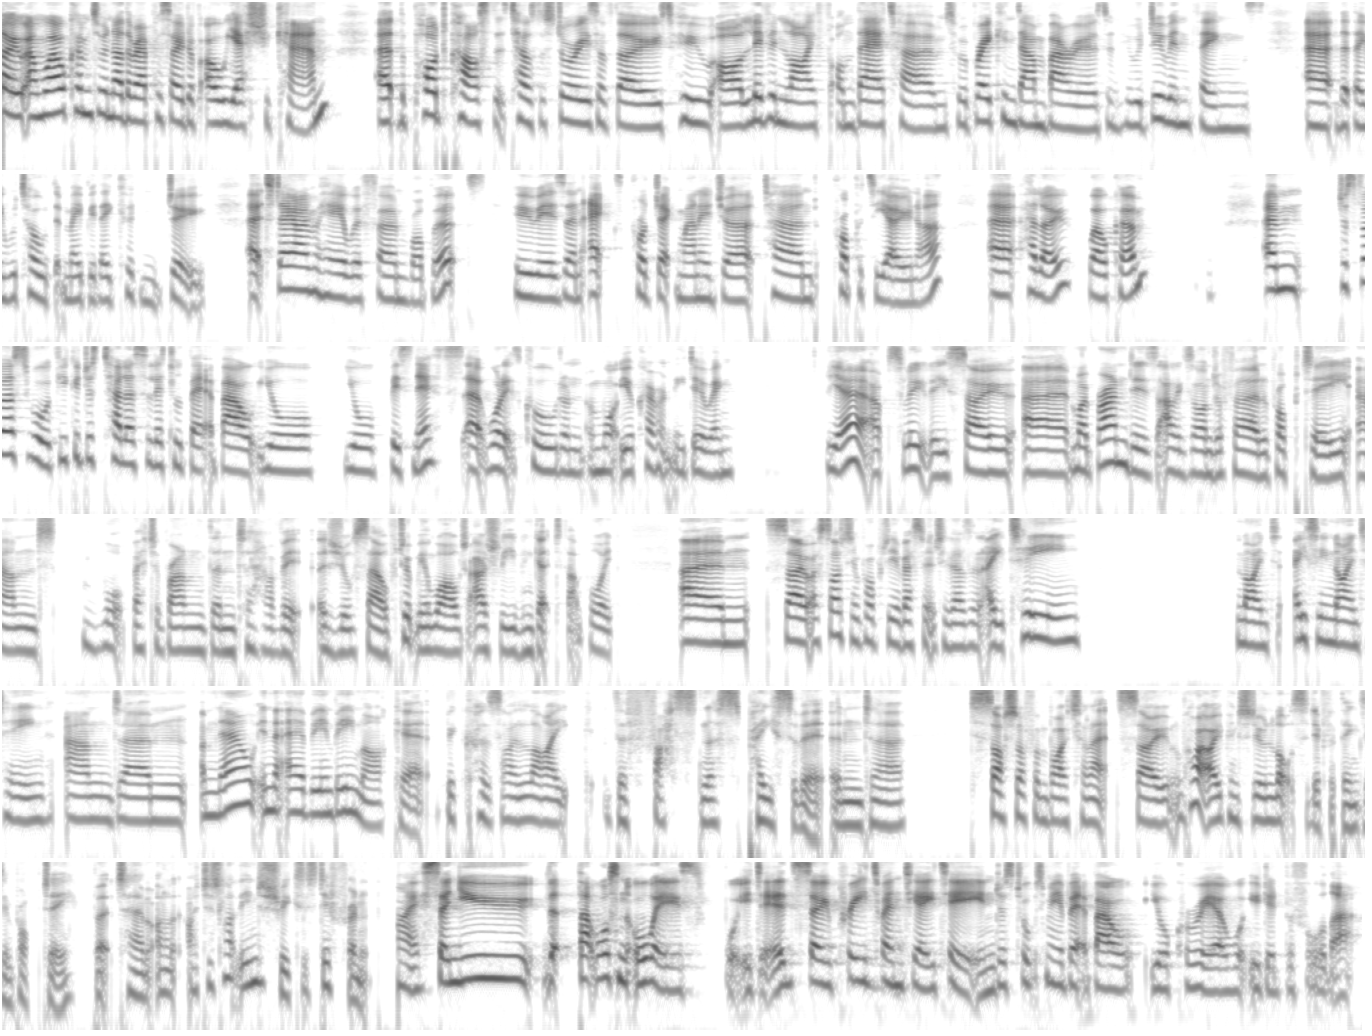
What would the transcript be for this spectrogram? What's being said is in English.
Hello, and welcome to another episode of Oh Yes You Can, uh, the podcast that tells the stories of those who are living life on their terms, who are breaking down barriers, and who are doing things uh, that they were told that maybe they couldn't do. Uh, today, I'm here with Fern Roberts, who is an ex project manager turned property owner. Uh, hello, welcome. Um, just first of all, if you could just tell us a little bit about your your business, uh, what it's called, and, and what you're currently doing. Yeah, absolutely. So uh, my brand is Alexandra Fern Property, and what better brand than to have it as yourself? It took me a while to actually even get to that point. Um, so I started in property investment in 2018, 19, 18, 19, and um, I'm now in the Airbnb market because I like the fastness pace of it and uh, started off on buy to let. So I'm quite open to doing lots of different things in property, but um, I, I, just like the industry because it's different. Nice. And you, that, that wasn't always what you did. So pre 2018, just talk to me a bit about your career, what you did before that.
